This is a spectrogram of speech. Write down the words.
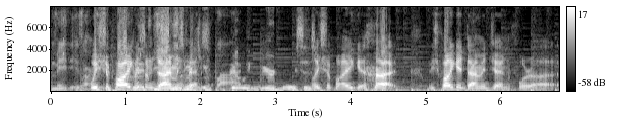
Mid is our. We should probably get some PC's diamond making gens. really weird noises. We should probably get we should probably get diamond gen for uh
